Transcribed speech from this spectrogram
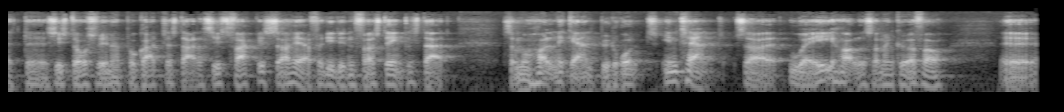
at sidste års vinder Pogacar starter sidst faktisk så her, fordi det er den første enkeltstart, så må holdene gerne bytte rundt internt, så øh, UAE-holdet, som man kører for, øh,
